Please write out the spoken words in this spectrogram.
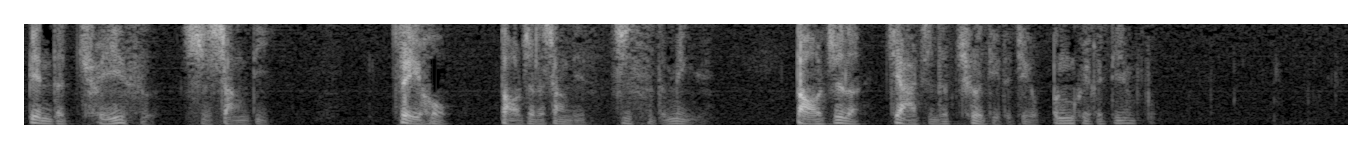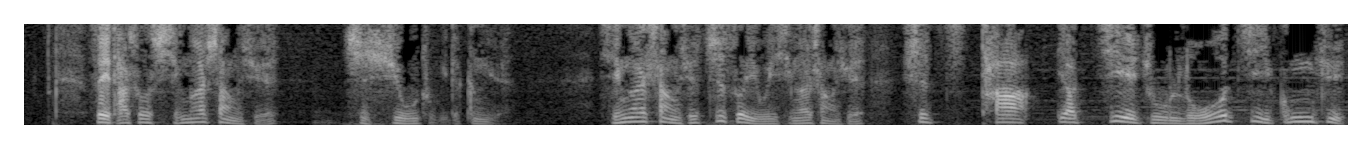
变得垂死，是上帝，最后导致了上帝之死的命运，导致了价值的彻底的这个崩溃和颠覆。所以他说，形而上学是虚无主义的根源。形而上学之所以为形而上学，是他要借助逻辑工具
